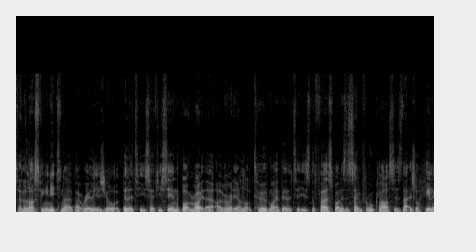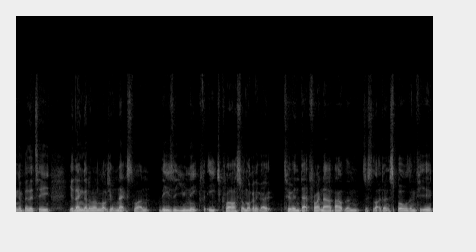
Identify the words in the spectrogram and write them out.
So the last thing you need to know about really is your abilities. So if you see in the bottom right there, I've already unlocked two of my abilities. The first one is the same for all classes. That is your healing ability. You're then going to unlock your next one. These are unique for each class, so I'm not going to go too in depth right now about them, just so that I don't spoil them for you.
